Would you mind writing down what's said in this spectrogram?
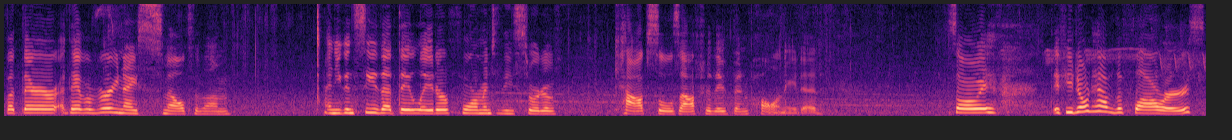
But they're, they have a very nice smell to them. And you can see that they later form into these sort of capsules after they've been pollinated. So if, if you don't have the flowers,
